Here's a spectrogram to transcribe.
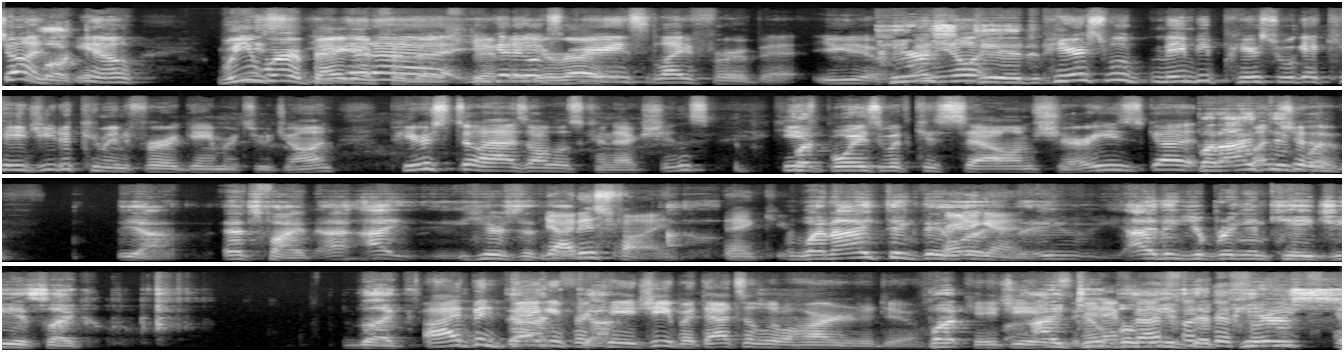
John. Look, you know, we were begging gotta, for this. Jimmy. You got to experience right. life for a bit. You do. Pierce you know did. Pierce will maybe Pierce will get KG to come in for a game or two. John Pierce still has all those connections. He's but, boys with Cassell. I'm sure he's got. But I think, of, when, yeah, that's fine. I, I here's the thing. Yeah, it is fine. Uh, Thank you. When I think they, right again. I think you're bringing KG. It's like like I've been begging for guy. KG, but that's a little harder to do. But KG I do believe that Pierce,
